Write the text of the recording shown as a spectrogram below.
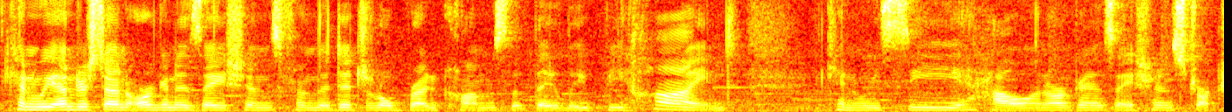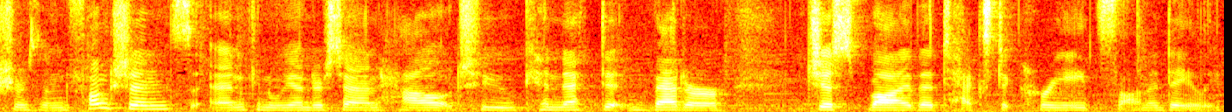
Can we understand organizations from the digital breadcrumbs that they leave behind? Can we see how an organization structures and functions? And can we understand how to connect it better just by the text it creates on a daily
